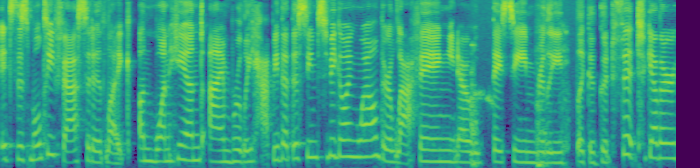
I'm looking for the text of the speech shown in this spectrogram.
it's this multifaceted, like, on one hand, I'm really happy that this seems to be going well. They're laughing, you know, they seem really like a good fit together.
